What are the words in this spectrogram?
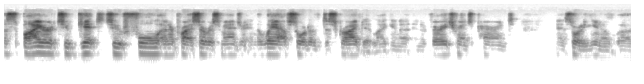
aspire to get to full enterprise service management in the way I've sort of described it, like in a, in a very transparent, and sort of you know uh,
